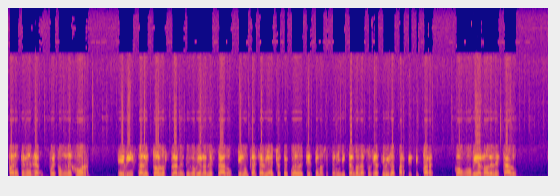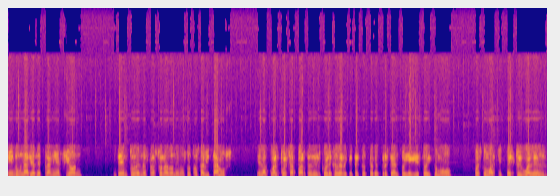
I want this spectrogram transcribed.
para tener pues un mejor eh, vista de todos los planes de gobierno del Estado, que nunca se había hecho, te puedo decir, que nos están invitando a la sociedad civil a participar con gobierno del Estado en un área de planeación dentro de nuestra zona donde nosotros habitamos, en la cual pues aparte del colegio de arquitectos que represento y aquí estoy como pues como arquitecto, igual el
